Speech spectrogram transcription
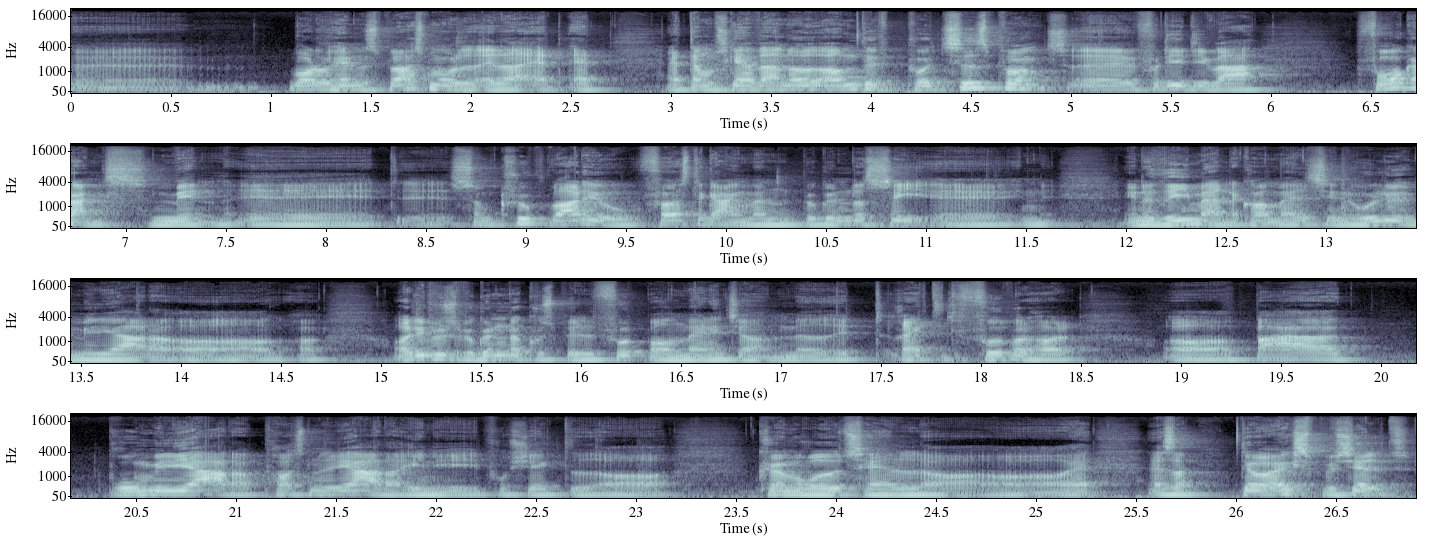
øh, hvor du hen med spørgsmålet, eller at, at, at der måske har været noget om det på et tidspunkt, øh, fordi de var forgangsmænd. Øh, som klub var det jo første gang, man begyndte at se øh, en, en rigmand, der kom med alle sine oliemilliarder, og, og, og lige pludselig begyndte at kunne spille football manager med et rigtigt fodboldhold, og bare bruge milliarder, poste milliarder ind i projektet, og køre med røde tal, og, og altså, det var ikke specielt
